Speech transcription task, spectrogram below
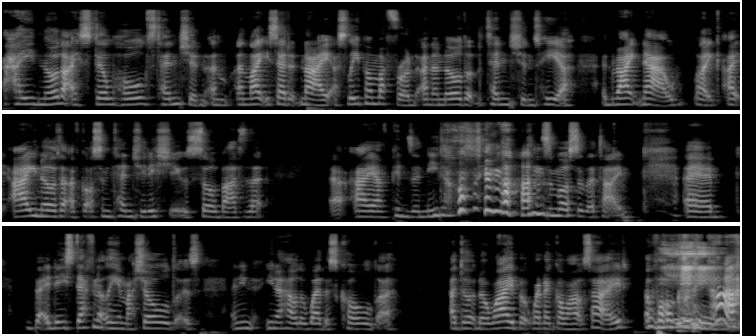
I know that I still hold tension. And, and like you said, at night, I sleep on my front and I know that the tension's here. And right now, like, I, I know that I've got some tension issues so bad that I- have pins and needles in my hands most of the time. Um, but it's definitely in my shoulders. And you, you know how the weather's colder? I don't know why, but when I go outside, I walk like that.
